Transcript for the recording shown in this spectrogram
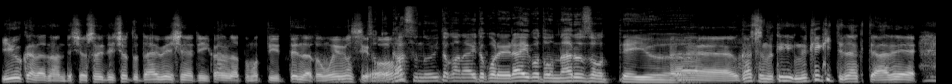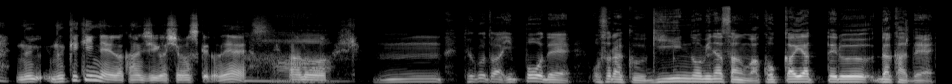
言うからなんでしょ。それでちょっと代弁しないといかんなと思って言ってんだと思いますよ。ちょっとガス抜いとかないとこれえらいことになるぞっていう。えーガス抜け抜け切ってなくてあれぬ抜け切んないような感じがしますけどね。あのうーん。ということは一方でおそらく議員の皆さんは国会やってる中で、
